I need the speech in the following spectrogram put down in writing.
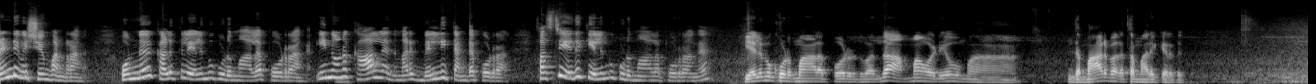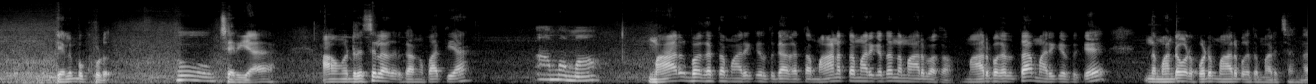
ரெண்டு விஷயம் பண்றாங்க. ஒண்ணு கழுத்துல எலும்பு கூடு மாலை போடுறாங்க. இன்னொன்னு கால்ல இந்த மாதிரி வெள்ளி தண்டை போடுறாங்க. ஃபர்ஸ்ட் எதுக்கு எலும்பு கூடு மாலை போடுறாங்க? எலும்பு கூடு மாலை போடுறது வந்து அம்மாவுடைய இந்த மார்பகத்தை மறைக்கிறதுக்கு. எலும்பு கூடு. ஓ. சரியா? அவங்க ட்ரெஸ்ஸில் அது இருக்காங்க பாத்தியா? ஆமாம்மா. மார்பகத்தை மறைக்கிறதுக்காகத்தான் மானத்தை மறைக்கத்தான் இந்த மார்பகம். மார்பகத்தை தான் மறைக்கிறதுக்கு இந்த மண்டவோட போட்டு மார்பகத்தை மறைச்சாங்க.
